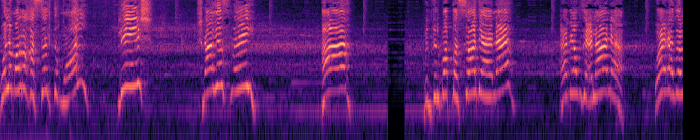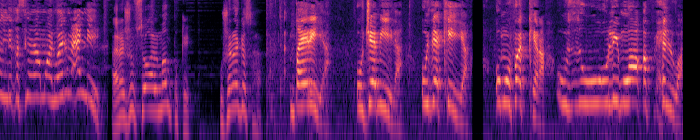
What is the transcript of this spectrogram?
ولا مرة غسلت أموال ليش؟ إيش ناقصني؟ ها؟ بنت البطة السوداء أنا؟ أنا اليوم زعلانة وين هذول اللي يغسلون أموال وينهم عني؟ أنا أشوف سؤال منطقي وش ناقصها طيرية وجميلة وذكية ومفكرة وز- ولي مواقف حلوة.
